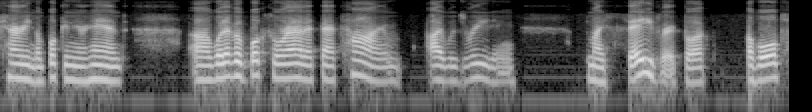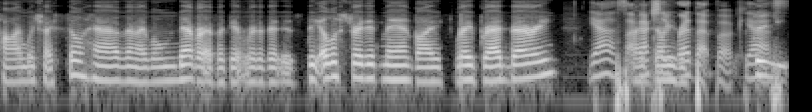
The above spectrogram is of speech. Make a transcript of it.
carrying a book in your hand, uh, whatever books were out at that time, I was reading. My favorite book of all time, which I still have and I will never ever get rid of it, is The Illustrated Man by Ray Bradbury. Yes, I've I actually read that book. Yes. The-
